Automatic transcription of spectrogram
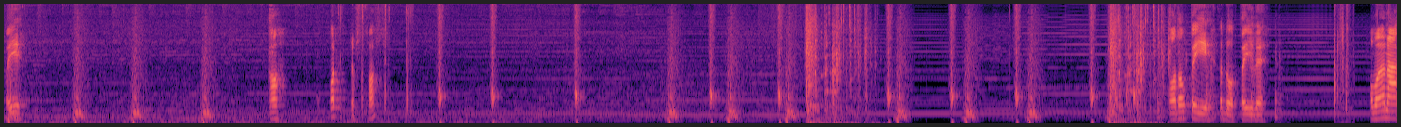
ไปเอ๋อ what the fuck อ๋อต้องตีกระโดดตีเลยออกมาแล้วนะ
